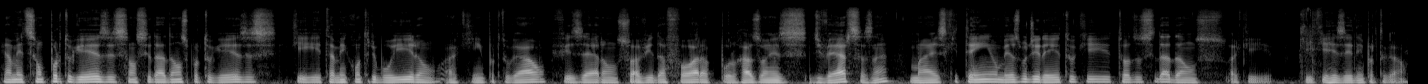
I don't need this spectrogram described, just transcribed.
realmente são portugueses, são cidadãos portugueses que também contribuíram aqui em Portugal, fizeram sua vida fora por razões diversas, né? mas que têm o mesmo direito que todos os cidadãos aqui que, que reside em Portugal.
